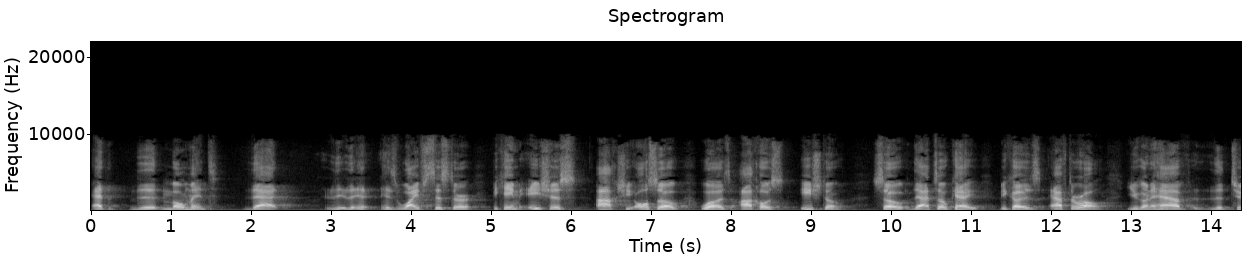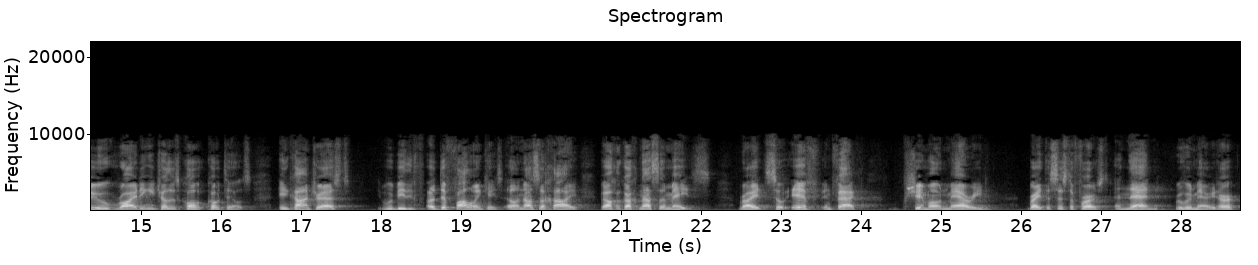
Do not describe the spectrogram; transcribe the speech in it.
at the, the moment that the, the, his wife's sister became Eishas Ach. She also was Achos ishto. So that's okay because after all, you're going to have the two riding each other's coat- coattails. In contrast, would be a diff following case. El nasa chai, nasa meis. Right? So if, in fact, Shimon married, right, the sister first, and then Reuven married her,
